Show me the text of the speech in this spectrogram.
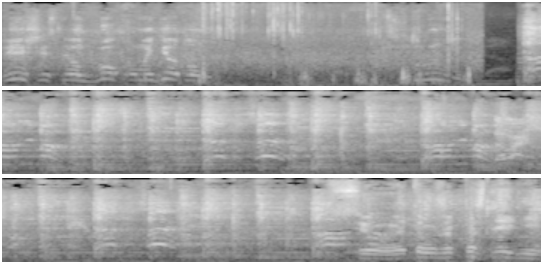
Видишь, если он боком идет, он струнит. Давай, Все, это уже последний.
